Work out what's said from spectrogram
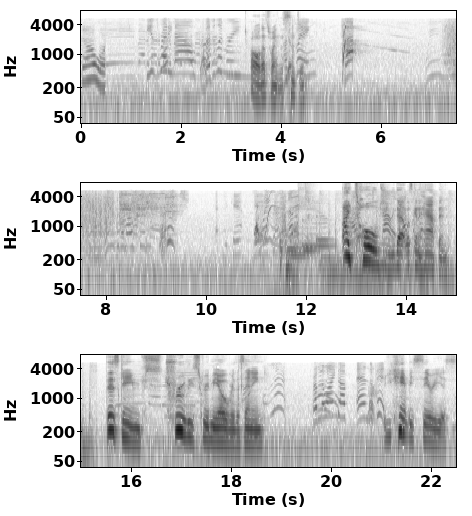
Don't worry. He's ready now. The delivery. Oh, that's right in the center. swing. That. Into the motion. Pitch. You can't get a touchdown. Another. I told you that was gonna happen. This game s- truly screwed me over this inning. From the windup and the pitch. You can't be serious.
